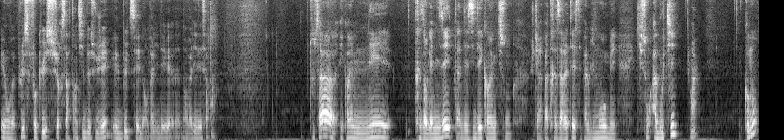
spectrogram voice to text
et on va plus focus sur certains types de sujets et le but c'est d'en valider, euh, d'en valider certains. Tout ça est quand même né très organisé, tu as des idées quand même qui sont, je dirais pas très arrêtées, c'est pas le bon mot, mais qui sont aboutis. Comment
